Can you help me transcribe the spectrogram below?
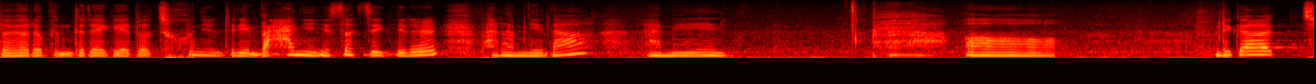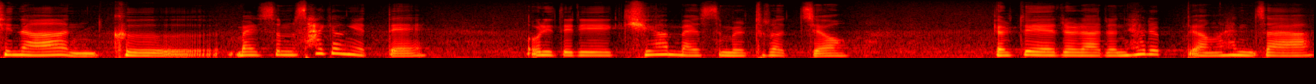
또 여러분들에게도 좋은 일들이 많이 있어지기를 바랍니다. 아멘. 어, 우리가 지난 그 말씀 사경회 때 우리들이 귀한 말씀을 들었죠. 열두 해를 앓은 혈우병 환자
